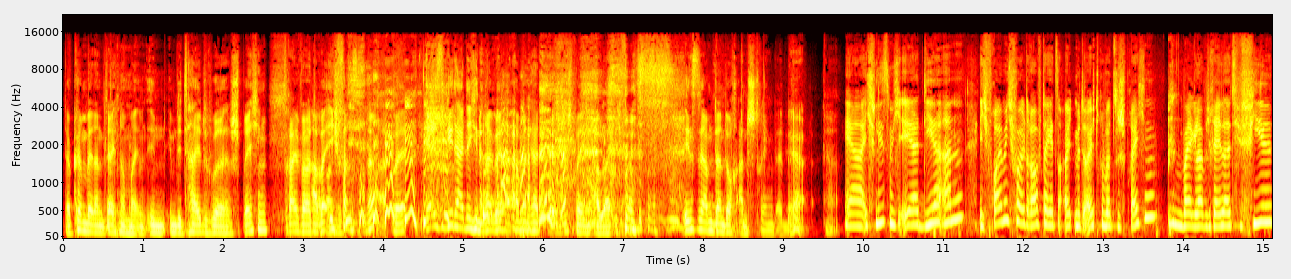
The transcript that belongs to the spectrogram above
da können wir dann gleich nochmal im, im, im Detail drüber sprechen. Drei Wörter. Aber ich fand, ne, aber, ja, es geht halt nicht in drei Wörter, kann man halt besprechen, aber ich fand insgesamt dann doch anstrengend. Ja, ja. ja, ich schließe mich eher dir an. Ich freue mich voll drauf, da jetzt mit euch drüber zu sprechen, weil, glaube ich, relativ viel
